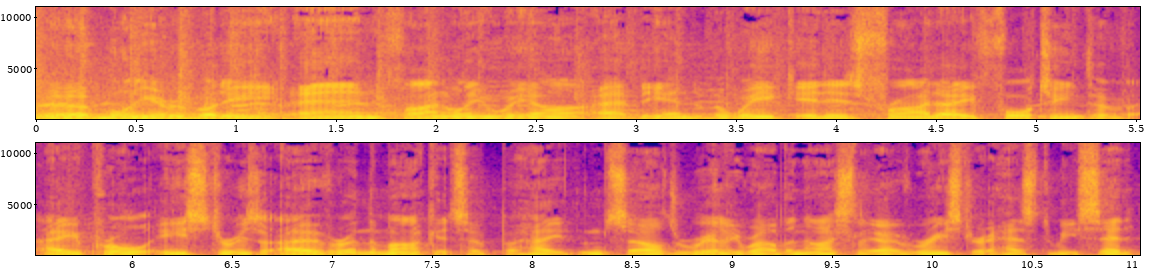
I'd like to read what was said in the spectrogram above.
Good morning, everybody. And finally, we are at the end of the week. It is Friday, 14th of April. Easter is over, and the markets have behaved themselves really rather nicely over Easter, it has to be said.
